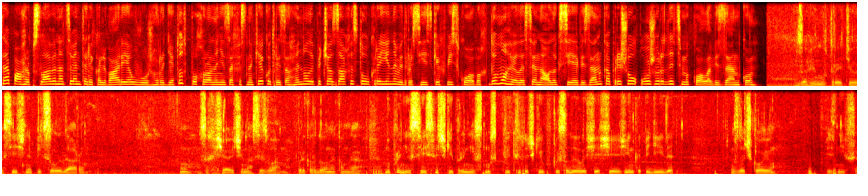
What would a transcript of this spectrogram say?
Це пагреб слави на цвинтарі Кальварія в Ужгороді. Тут похоронені захисники, котрі загинули під час захисту України від російських військових. До могили сина Олексія Візенка прийшов ужгородець Микола Візенко. Загинув 3 січня під Солидаром, захищаючи нас із вами, прикордонником. Да. Ну, приніс свічки приніс. Ну, квіточки присадили, ще, ще жінка підійде з дочкою пізніше.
